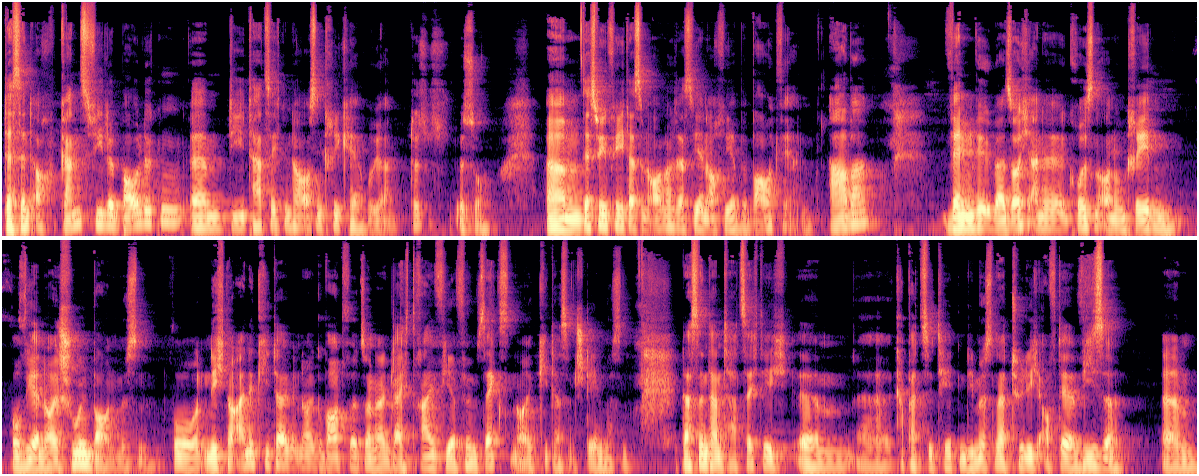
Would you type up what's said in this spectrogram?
das sind auch ganz viele Baulücken, ähm, die tatsächlich noch aus dem Krieg herrühren. Das ist, ist so. Ähm, deswegen finde ich das in Ordnung, dass die dann auch wieder bebaut werden. Aber wenn wir über solch eine Größenordnung reden, wo wir neue Schulen bauen müssen, wo nicht nur eine Kita neu gebaut wird, sondern gleich drei, vier, fünf, sechs neue Kitas entstehen müssen. Das sind dann tatsächlich ähm, äh, Kapazitäten, die müssen natürlich auf der Wiese ähm,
